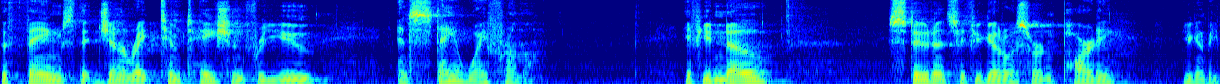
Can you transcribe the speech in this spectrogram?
the things that generate temptation for you, and stay away from them. If you know students, if you go to a certain party, you're going to be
